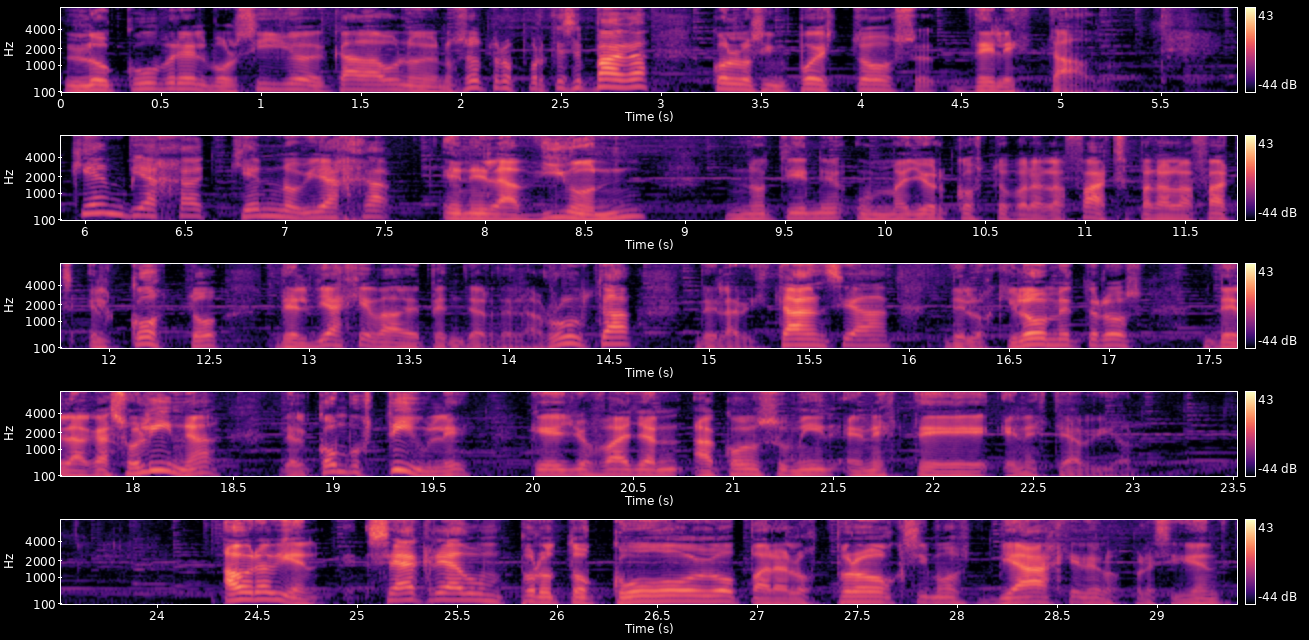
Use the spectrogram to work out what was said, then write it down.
lo cubre el bolsillo de cada uno de nosotros porque se paga con los impuestos del Estado. ¿Quién viaja, quién no viaja en el avión? no tiene un mayor costo para la FACH. Para la FACH el costo del viaje va a depender de la ruta, de la distancia, de los kilómetros, de la gasolina, del combustible que ellos vayan a consumir en este, en este avión. Ahora bien, se ha creado un protocolo para los próximos viajes de los presidentes.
